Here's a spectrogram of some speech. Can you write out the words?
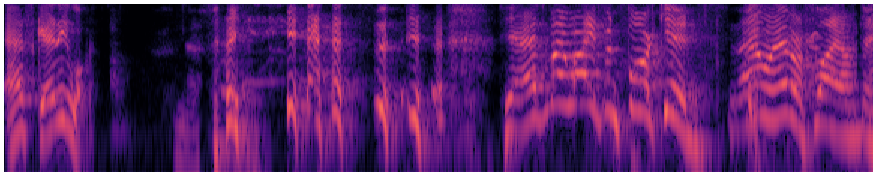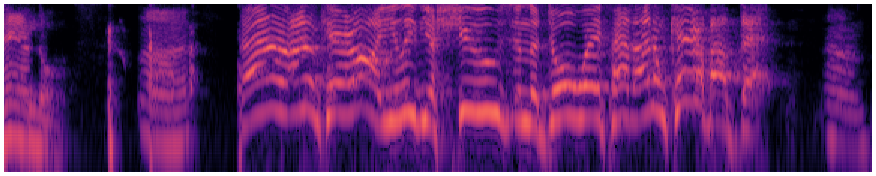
Ask anyone. Yes, yes, yeah. yeah. As my wife and four kids, I don't ever fly off the handle. Uh, I, don't, I don't care at all. You leave your shoes in the doorway path. I don't care about that. Um,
